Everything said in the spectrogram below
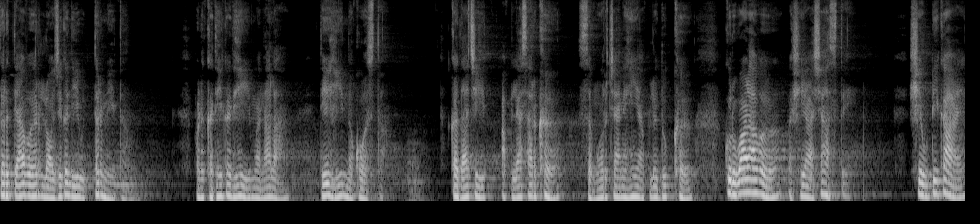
तर त्यावर लॉजिकली उत्तर मिळतं. पण कधीकधी मनाला तेही नको असतं. कदाचित आपल्यासारखं समोरच्यानेही आपलं दुःख कुरवाळावं अशी आशा असते. शेवटी काय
